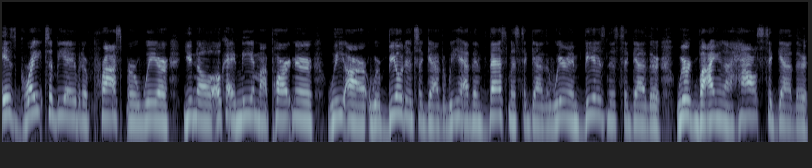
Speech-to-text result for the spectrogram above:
it's great to be able to prosper where, you know, okay, me and my partner, we are, we're building together, we have investments together, we're in business together, we're buying a house together,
